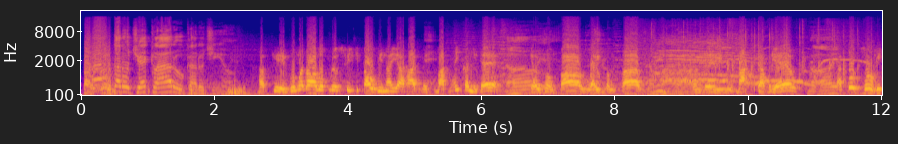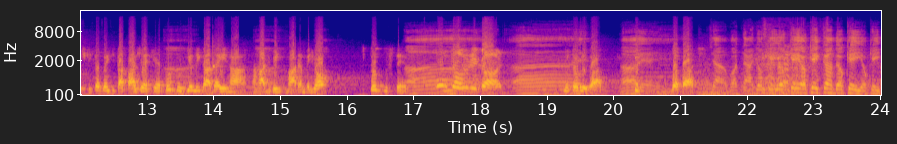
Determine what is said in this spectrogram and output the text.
Claro, garotinho, é claro, garotinho. Ok, vou mandar um alô pro meus filhos que tá ouvindo aí a rádio Vento Mato lá em Canindé, Ah, que é o João Paulo, aí São Sábio, também o Marcos Gabriel. A todos os ouvintes que também de Itapajé, que é todos os dias ligado aí na, na Rádio Vento Mar, é a melhor de todos os tempos. Muito obrigado. Muito obrigado. Ai, ai, ai. Boa tarde. Tchau, boa tarde. Ok, ok, ok, câmbio, ok, ok.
